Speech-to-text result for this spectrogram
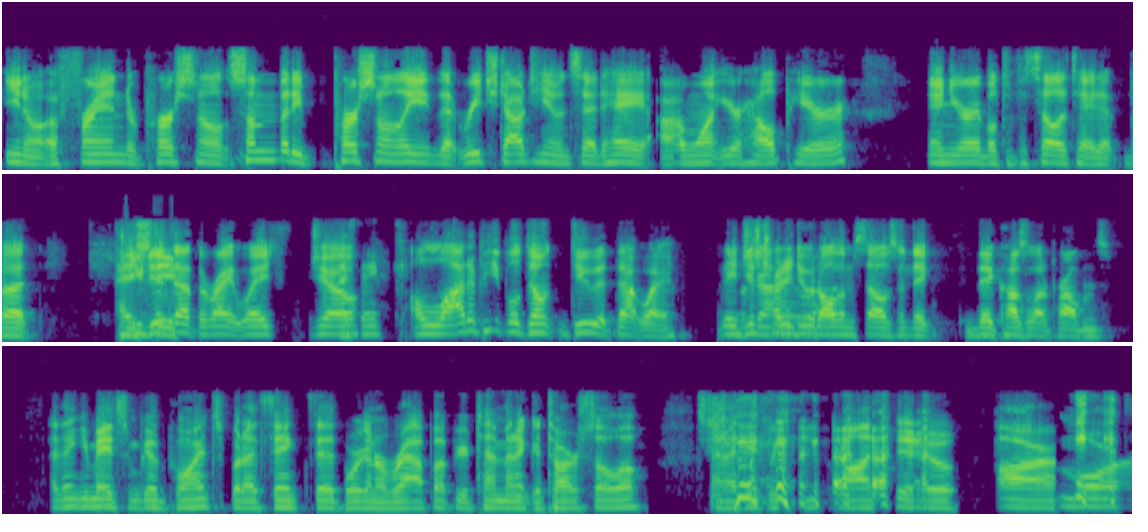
you know, a friend or personal, somebody personally that reached out to you and said, Hey, I want your help here. And you're able to facilitate it. But hey, you Steve, did that the right way, Joe. Think, a lot of people don't do it that way. They just try to do it all themselves and they, they cause a lot of problems. I think you made some good points, but I think that we're going to wrap up your 10 minute guitar solo. And I think we can move on to our more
